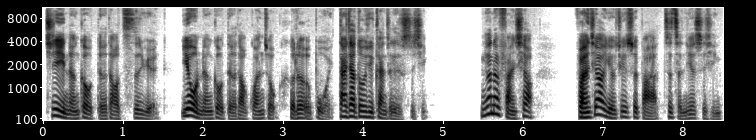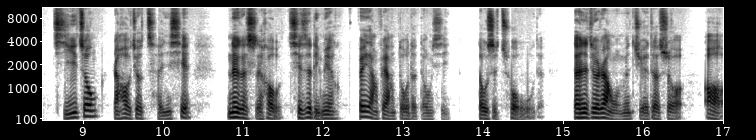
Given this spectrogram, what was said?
既能够得到资源，又能够得到观众，何乐而不为？大家都去干这个事情。你看那返校，返校有就是把这整件事情集中，然后就呈现。那个时候其实里面非常非常多的东西都是错误的，但是就让我们觉得说，哦，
